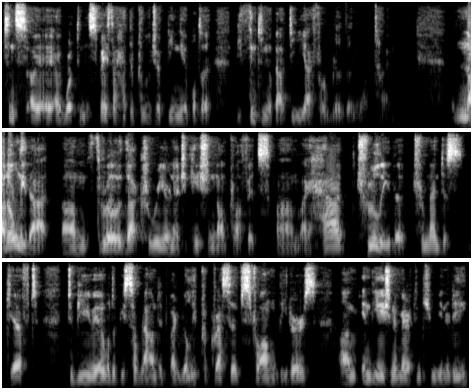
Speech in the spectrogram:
since I, I worked in the space, I had the privilege of being able to be thinking about DEI for a really, really long time not only that, um, throughout that career in education nonprofits, um, I had truly the tremendous gift to be able to be surrounded by really progressive, strong leaders um, in the Asian American community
